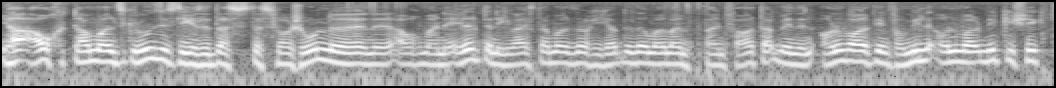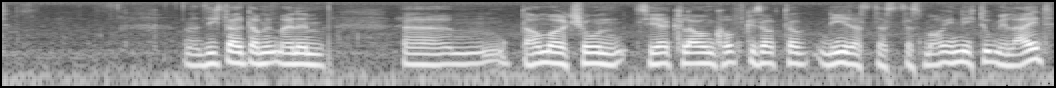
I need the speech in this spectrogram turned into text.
Ja, auch damals grundsätzlich. Also das, das war schon eine, auch meine Eltern. Ich weiß damals noch, ich hatte da mal, mein, mein Vater hat mir einen Anwalt, den Familienanwalt mitgeschickt. Und als ich halt da mit meinem ähm, damals schon sehr klaren Kopf gesagt habe, nee, das, das, das mache ich nicht, tut mir leid.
